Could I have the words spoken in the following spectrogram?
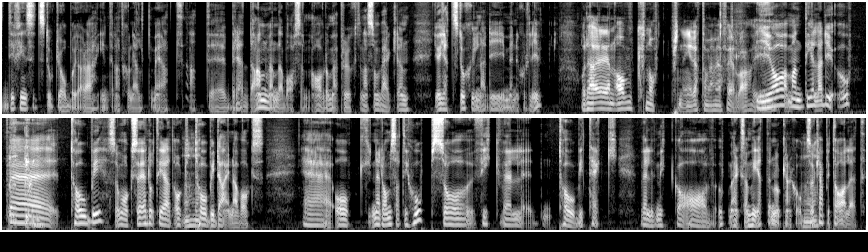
det finns ett stort jobb att göra internationellt med att, att eh, bredda användarbasen av de här produkterna som verkligen gör jättestor skillnad i människors liv. Och det här är en avknoppning, rätta mig om jag har fel va? I- Ja, man delade ju upp ihop eh, Tobii som också är noterat och Mhm. Tobii Dynavox. Eh, och när de satt ihop så fick väl Tobii Tech väldigt mycket av uppmärksamheten och kanske också Mm. kapitalet.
